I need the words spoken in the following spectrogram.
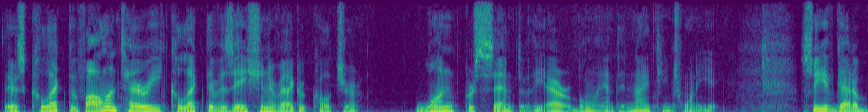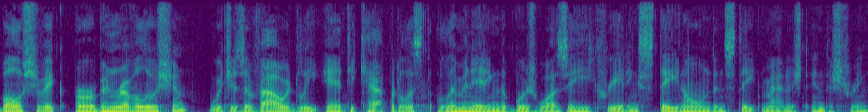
There's collective, voluntary collectivization of agriculture, 1% of the arable land in 1928. So you've got a Bolshevik urban revolution, which is avowedly anti capitalist, eliminating the bourgeoisie, creating state owned and state managed industry.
